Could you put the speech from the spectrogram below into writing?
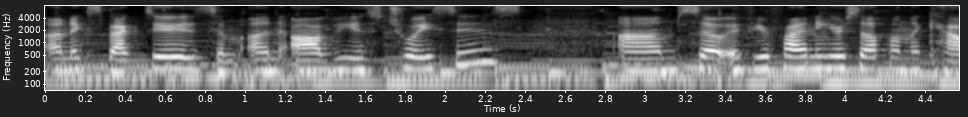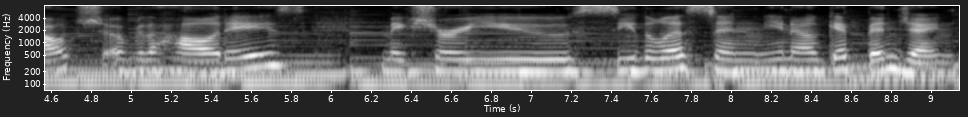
unexpected, some unobvious choices. Um, so if you're finding yourself on the couch over the holidays, make sure you see the list and, you know, get binging.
